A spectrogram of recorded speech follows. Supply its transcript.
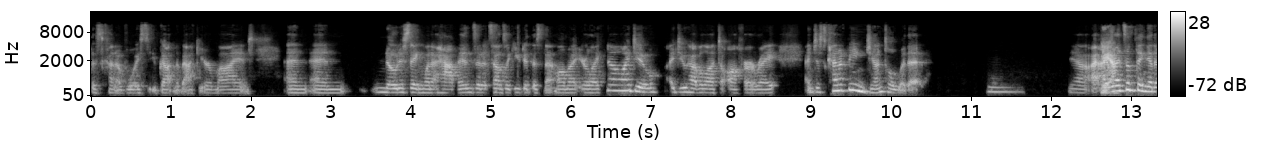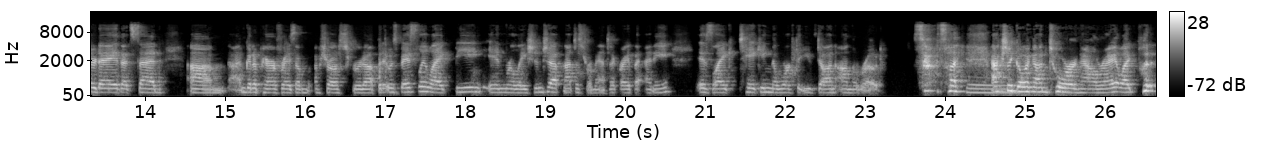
This kind of voice that you've got in the back of your mind and and noticing when it happens and it sounds like you did this in that moment you're like no i do. I do have a lot to offer right? And just kind of being gentle with it. Mm. yeah I, yeah. I, read something the other day that said um, i'm going to paraphrase I'm, I'm sure i screwed up but it was basically like being in relationship not just romantic right but any is like taking the work that you've done on the road so it's like mm. actually going on tour now, right? Like put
